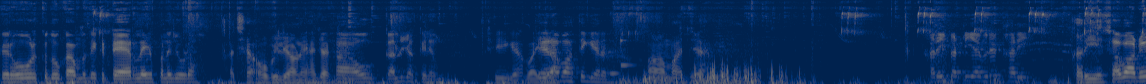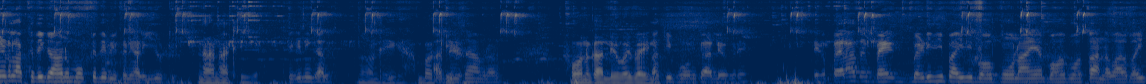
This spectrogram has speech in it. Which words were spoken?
ਫਿਰ ਹੋਰ ਇੱਕ ਦੋ ਕੰਮ ਤੇ ਇੱਕ ਟਾਇਰ ਲਏ ਆਪਣੇ ਜੋੜਾ। ਅੱਛਾ ਉਹ ਵੀ ਲਿਆਉਣੇ ਹੈ ਚੱਕ ਹਾਂ ਉਹ ਕੱਲ ਨੂੰ ਚੱਕ ਕੇ ਲਿਆਉਂ ਠੀਕ ਹੈ ਬਾਈ ਤੇਰਾ ਆ ਵਾਸਤੇ ਗਿਆ ਫਿਰ ਆ ਮੱਝ ਆ। ਖਰੀ ਕੱਟੀ ਆ ਵੀਰੇ ਖਰੀ। ਕਰੀਏ ਸਵਾ ਡੇਢ ਲੱਖ ਦੀ ਗਾਂ ਨੂੰ ਮੌਕੇ ਤੇ ਵਿਕਣ ਵਾਲੀ ਝੋਟੀ। ਨਾ ਨਾ ਠੀਕ ਹੈ ਠੀਕ ਨਹੀਂ ਗੱਲ? ਹਾਂ ਠੀਕ ਹੈ। ਅੱਜ ਬਾਕੀ ਹਿਸਾਬ ਨਾਲ। ਫੋਨ ਕਰ ਲਿਓ ਬਾਈ ਬਾਈ ਨੂੰ। ਬਾਕੀ ਫੋਨ ਕਰ ਲਿਓ ਵੀਰੇ। ਇੱਕ ਪਹਿਲਾਂ ਤਾਂ ਬੈ- ਬੈੜੀ ਦੀ ਪਾਈ ਦੀ ਬਹੁਤ ਫੋਨ ਆਏ ਆ ਬਹੁਤ ਬਹੁਤ ਧੰਨਵਾਦ ਬਾਈ।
